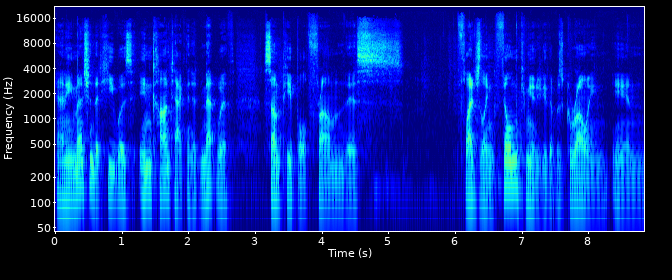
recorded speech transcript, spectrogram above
And he mentioned that he was in contact and had met with some people from this fledgling film community that was growing in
